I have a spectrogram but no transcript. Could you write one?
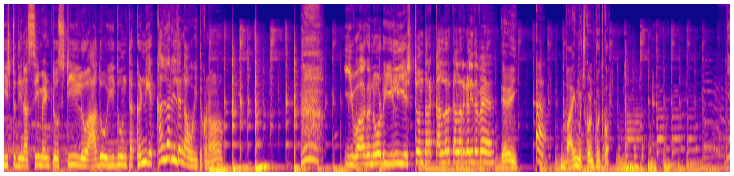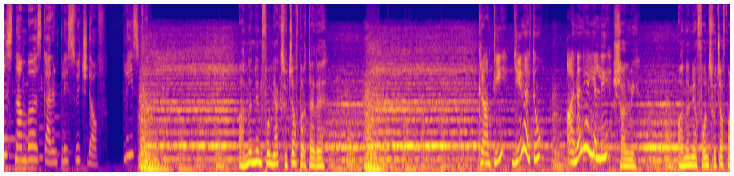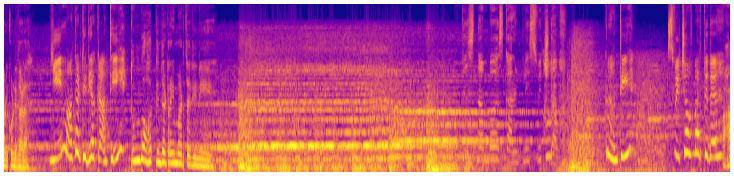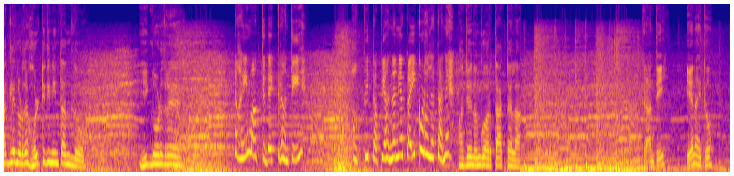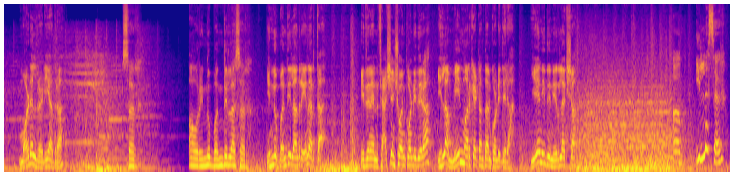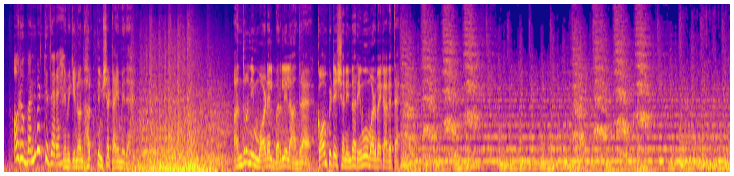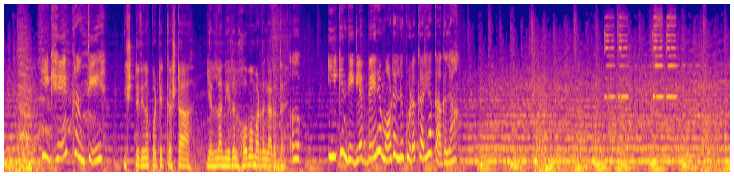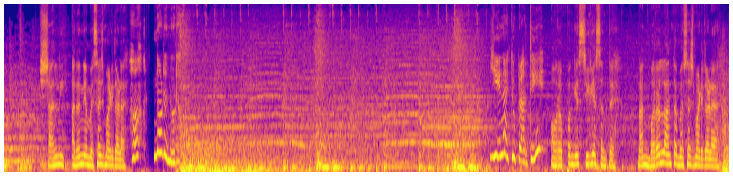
ಇಷ್ಟು ದಿನ ಸಿಮೆಂಟು ಸ್ಟೀಲು ಅದು ಇದು ಅಂತ ಕಣ್ಣಿಗೆ ಕಲ್ಲರ್ ಇಲ್ದಂಗೆ ಆಗೋಗಿತ್ತು ಕಣೋ. ಇವಾಗ ನೋಡು ಇಲ್ಲಿ ಎಷ್ಟೊಂಥರ ಕಲ್ಲರ್ ಕಲ್ಲರ್ಗಳಿದಾವೆ. ಏಯ್ ಬಾಯಿ ಮುಚ್ಕೊಂಡು ಕೂತ್ಕೋ. This number is currently switched off. Please ಅನನ್ಯನ್ ಫೋನ್ ಯಾಕೆ ಸ್ವಿಚ್ ಆಫ್ ಬರ್ತಾ ಇದೆ? ಕ್ರಾಂತಿ ಏನಾಯ್ತು? ಅನನ್ಯ ಎಲ್ಲಿ? Shalini Ananya phone switch off ಮಾಡ್ಕೊಂಡಿದ್ದಾಳೆ. ಏನ್ ಮಾತಾಡ್ತಿದ್ಯಾ ಕ್ರಾಂತಿ? ತುಂಬಾ ಹೊತ್ತಿನಿಂದ ಟ್ರೈ ಮಾಡ್ತಾ ಇದ್ದೀನಿ. This number is currently switched off. Kranti switch off ಬರ್ತಿದೆ. ಆಗ್ಲೇ ನೋಡಿದ್ರೆ ಹೊರಟಿದ್ದೀನಿ ಅಂತ ಅಂದ್ಲು. ಈಗ ನೋಡಿದ್ರೆ ಟೈಮ್ ಆಗ್ತಿದೆ ಕ್ರಾಂತಿ. ಅಪ್ಪಿ ತಪ್ಪಿ ಅನನ್ಯ ಕೈ ಕೊಡಲ್ಲ ತಾನೆ. ಅದೇ ನಂಗೂ ಅರ್ಥ ಆಗ್ತಾ ಇಲ್ಲ. ಕ್ರಾಂತಿ ಏನಾಯ್ತು? Model ready ಆದ್ರಾ? ಸರ್ ಅವ್ರು ಇನ್ನೂ ಬಂದಿಲ್ಲ ಸರ್. ಇನ್ನೂ ಬಂದಿಲ್ಲ ಅಂದ್ರೆ ಏನರ್ಥ? ಇದನ್ನೇನು ಫ್ಯಾಷನ್ ಶೋ ಅನ್ಕೊಂಡಿದ್ದೀರಾ? ಇಲ್ಲ ಮೀನ್ ಮಾರ್ಕೆಟ್ ಅಂತ ಅನ್ಕೊಂಡಿದ್ದೀರಾ? ಏನಿದೆ ನಿರ್ಲಕ್ಷ್ಯ? ಇಲ್ಲ ಸರ್ ಅವರು ಬಂದ್ಬಿಡ್ತಿದ್ದಾರೆ. ನಿಮಗೆ ಇನ್ನೊಂದು ಹತ್ತು ನಿಮಿಷ ಟೈಮ್ ಇದೆ. ಅಂದ್ರೂ ನಿಮ್ಮ ಮಾಡೆಲ್ ಬರಲಿಲ್ಲ ಅಂದ್ರೆ ಕಾಂಪಿಟೇಷನ್ ಇಂದ ರಿಮೂವ್ ಮಾಡಬೇಕಾಗತ್ತೆ. ಈಗ ಹೇಗ್ ಕ್ರಾಂತಿ? ಇಷ್ಟು ದಿನ ಪಟ್ಟಿದ ಕಷ್ಟ ಎಲ್ಲ ನೀರಲ್ಲಿ ಹೋಮ ಮಾಡ್ದಂಗಾಗತ್ತೆ. ಈಗಿಂದೀಗ್ಲೇ ಈಗಿಂದ ಈಗ್ಲೇ ಬೇರೆ ಮಾಡೆಲ್ನು ಕೂಡ ಕರೆಯೋಕ್ಕಾಗಲ್ಲ? ಶಾಲಿನಿ ಅನನ್ಯ ಮೆಸೇಜ್ ಮಾಡಿದಾಳೆ. ಹ ನೋಡು ನೋಡು. ಏನಾಯ್ತು ಕ್ರಾಂತಿ? ಅವರಪ್ಪಂಗೆ ಸೀರಿಯಸ್ ಅಂತೆ. ನಾನು ಬರಲ್ಲ ಅಂತ ಮೆಸೇಜ್ ಮಾಡಿದಾಳೆ.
